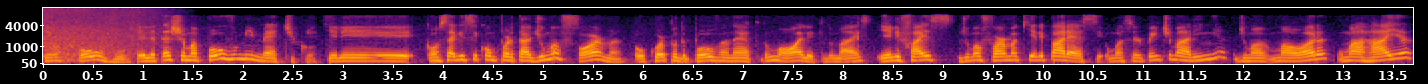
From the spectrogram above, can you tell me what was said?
Tem o polvo, ele até chama polvo mimético, que ele consegue se comportar de uma forma, o corpo do polvo, né, tudo mole e tudo mais, e ele faz de uma forma que ele parece uma serpente marinha de uma, uma hora, uma raia,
